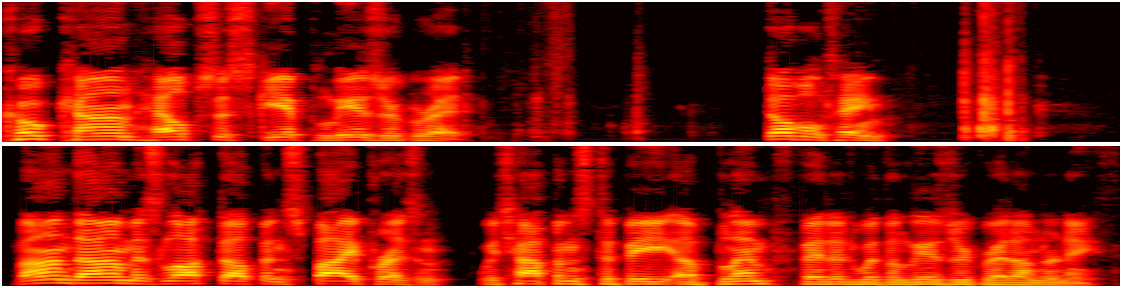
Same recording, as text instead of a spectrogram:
Coke can helps escape laser grid. Double team. Van Damme is locked up in spy prison, which happens to be a blimp fitted with a laser grid underneath,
